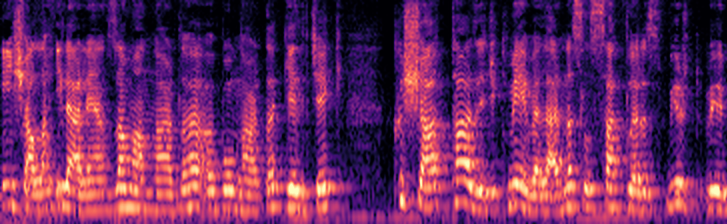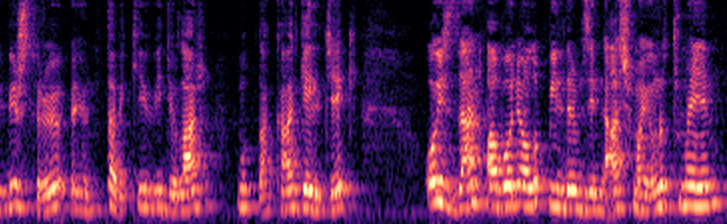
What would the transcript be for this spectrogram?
İnşallah ilerleyen zamanlarda bunlar da gelecek. Kışa tazecik meyveler nasıl saklarız bir e, bir sürü e, tabii ki videolar mutlaka gelecek. O yüzden abone olup bildirim zilini açmayı unutmayın.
